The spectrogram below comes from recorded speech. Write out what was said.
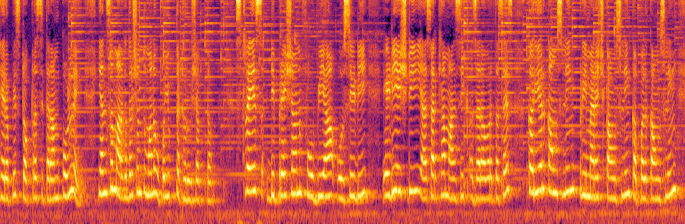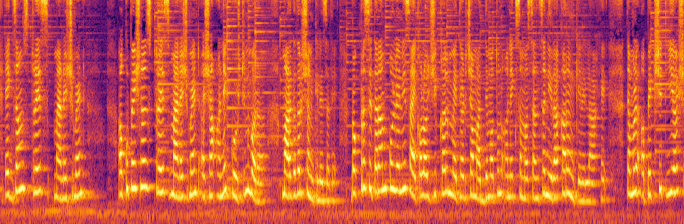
थेरपिस्ट डॉक्टर सीताराम कोल्हे यांचं मार्गदर्शन तुम्हाला उपयुक्त ठरू शकतं. Stress depression phobia O C D A D H D यासारख्या मानसिक आजारावर तसेच career counselling pre marriage counselling couple counselling exam stress management occupational stress management अशा अनेक गोष्टींवर मार्गदर्शन केले जाते. डॉक्टर सीताराम कोल यांनी सायकोलॉजिकल मेथडच्या माध्यमातून अनेक समस्यांचं निराकरण केलेलं आहे. त्यामुळे अपेक्षित यश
